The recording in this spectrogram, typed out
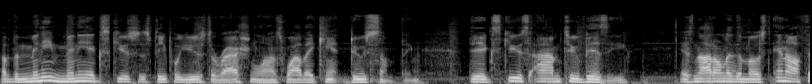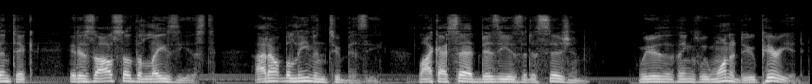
Of the many, many excuses people use to rationalize why they can't do something, the excuse I'm too busy is not only the most inauthentic, it is also the laziest. I don't believe in too busy. Like I said, busy is a decision. We do the things we want to do, period.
